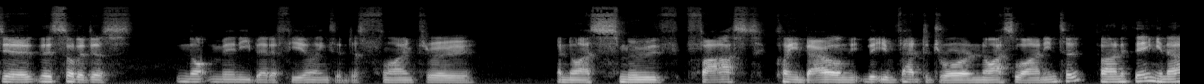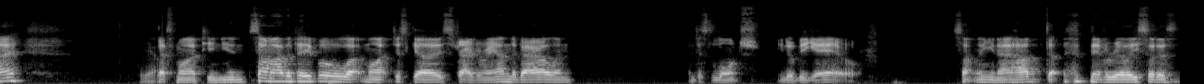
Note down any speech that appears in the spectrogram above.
there's sort of just not many better feelings than just flying through a nice, smooth, fast, clean barrel that you've had to draw a nice line into, kind of thing. You know, yeah. that's my opinion. Some other people might just go straight around the barrel and and just launch into a big air or something. You know, Hub never really sort of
